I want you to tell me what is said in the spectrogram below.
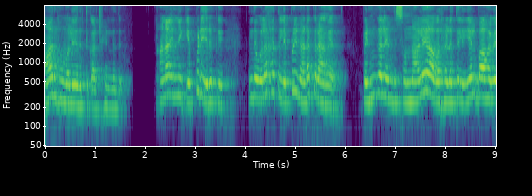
மார்க்கம் வலியுறுத்தி காட்டுகின்றது. ஆனால் இன்னைக்கு எப்படி இருக்குது இந்த உலகத்தில் எப்படி நடக்கிறாங்க? பெண்கள் என்று சொன்னாலே அவர்களிடத்தில் இயல்பாகவே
